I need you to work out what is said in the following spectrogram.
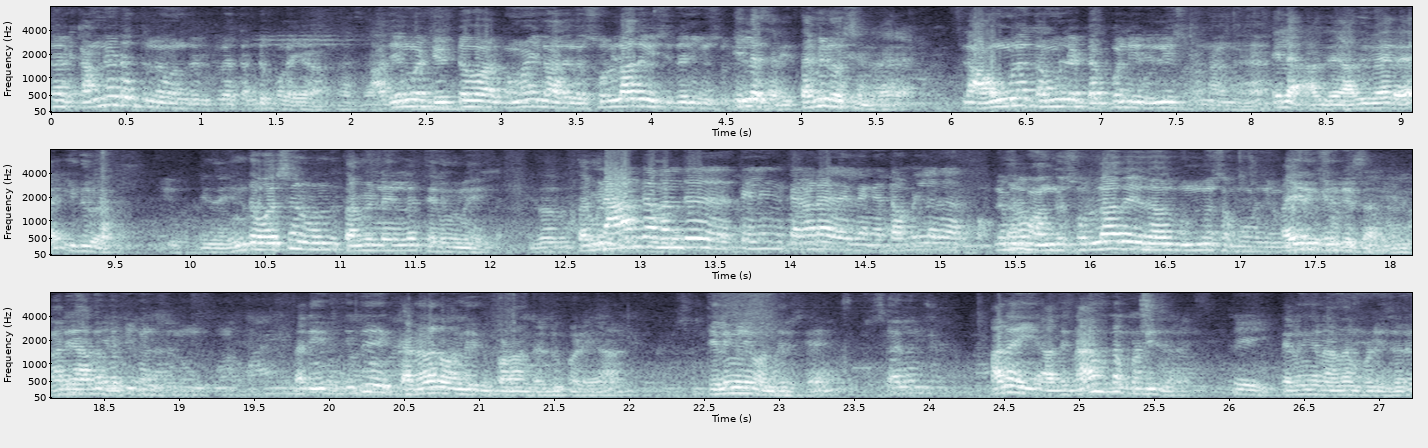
சார் கன்னடத்துல வந்திருக்கிற தண்டுப்பழையா அதே மாதிரி டிட்டோவா இருக்குமா? இல்ல அதுல சொல்லாத விஷயத்த நீங்க சொல்லி இல்ல சார் தமிழ் வெர்ஷன் வேற. இல்ல அவங்களும் தமிழ்ல டப் பண்ணி ரிலீஸ் பண்ணாங்க. இல்ல அது அது வேற இது வேற. இது இந்த வருஷன் வந்து தமிழ்ல இல்ல தெலுங்குல இல்ல. இது தமிழ் நாங்க வந்து தெலுங்கு கன்னடால இல்லைங்க தமிழ்ல தான் இருக்கோம். மேடம் அங்க சொல்லாத ஏதாவது உண்மை சம்பவம் இருக்கு, இருக்கு சார். அது அதை பத்தி கொஞ்சம் சொல்லுங்க சார் இது கன்னடால வந்திருக்கு படம் ரெண்டு படையா தெலுங்குலயும் வந்திருக்கு. ஆனா அது நான் தான் ப்ரொடியூசர். தெலுங்கு நான் தான் ப்ரொடியூசர்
